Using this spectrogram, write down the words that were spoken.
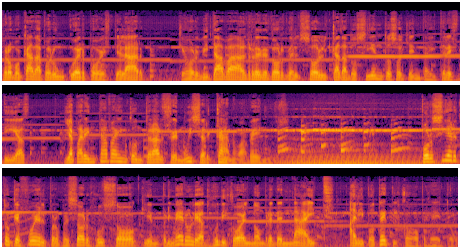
provocada por un cuerpo estelar que orbitaba alrededor del Sol cada 283 días y aparentaba encontrarse muy cercano a Venus. Por cierto que fue el profesor Husserl quien primero le adjudicó el nombre de Night al hipotético objeto.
